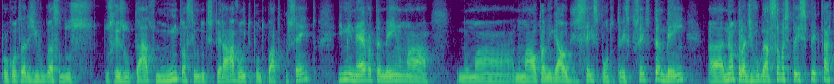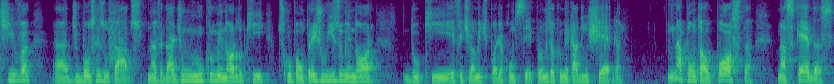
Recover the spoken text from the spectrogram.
por conta da divulgação dos, dos resultados, muito acima do que esperava, 8,4%, e Minerva também uma numa, numa alta legal de 6,3%, também uh, não pela divulgação, mas pela expectativa uh, de bons resultados. Na verdade, um lucro menor do que, desculpa, um prejuízo menor do que efetivamente pode acontecer, pelo menos é o que o mercado enxerga. E na ponta oposta, nas quedas,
